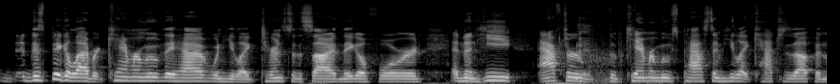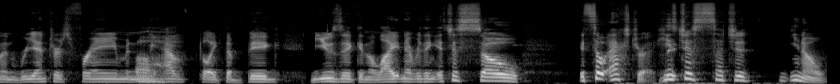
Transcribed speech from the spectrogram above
this big elaborate camera move they have when he like turns to the side and they go forward, and then he after the camera moves past him, he like catches up and then re-enters frame, and we Oh. have like the big music and the light and everything. It's just so it's so extra. He's just such a you know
